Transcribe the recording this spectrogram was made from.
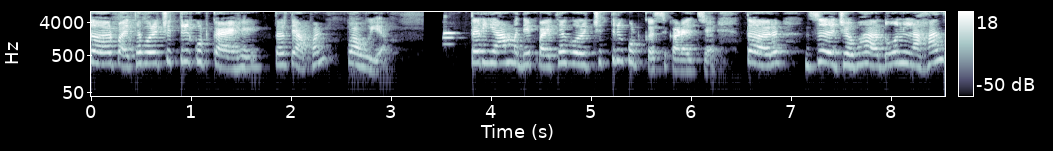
तर पायथ्यागोरसचे त्रिकूट काय आहे? तर ते आपण पाहूया. तर यामध्ये पायथ्यागोरसचे त्रिकूट कसे काढायचे आहे? तर ज जेव्हा दोन लहान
